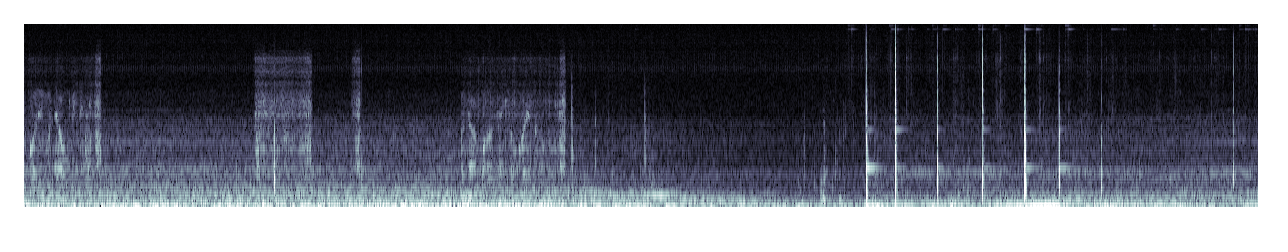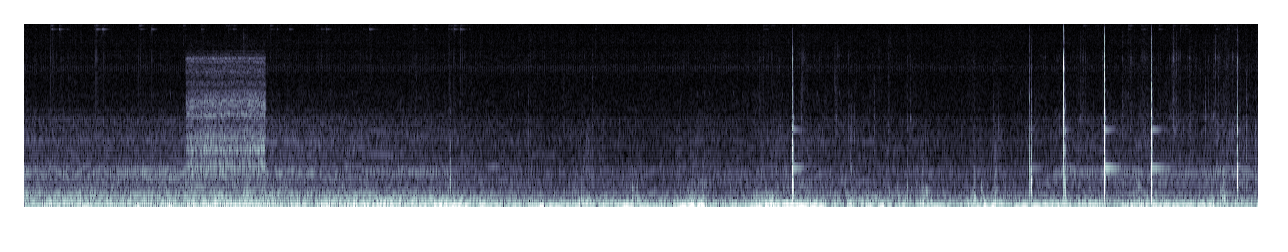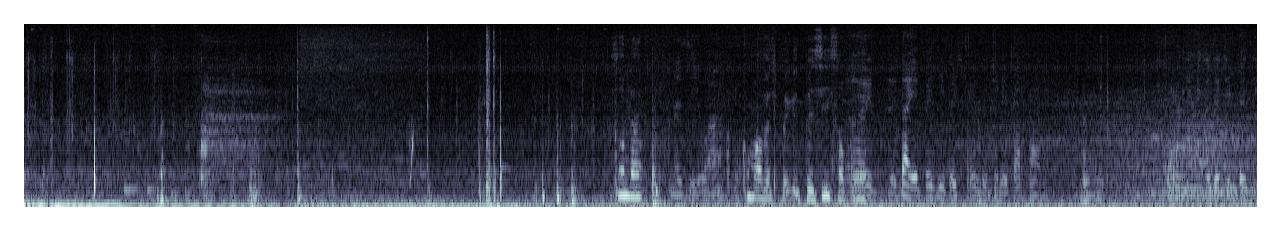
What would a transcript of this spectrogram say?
somebody without me. Bună, Bună ziua! cum aveți pe, pe zi sau pe... Uh, Da, e pe zi, 12 lei parcare. Fără limită de timp pe zi.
